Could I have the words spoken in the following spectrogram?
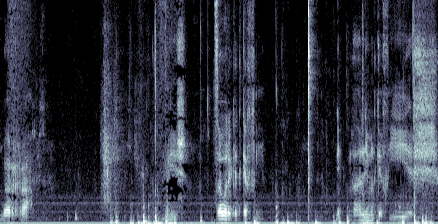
برا. ماشي. تصورك تكفي خلي ما تكفيش.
